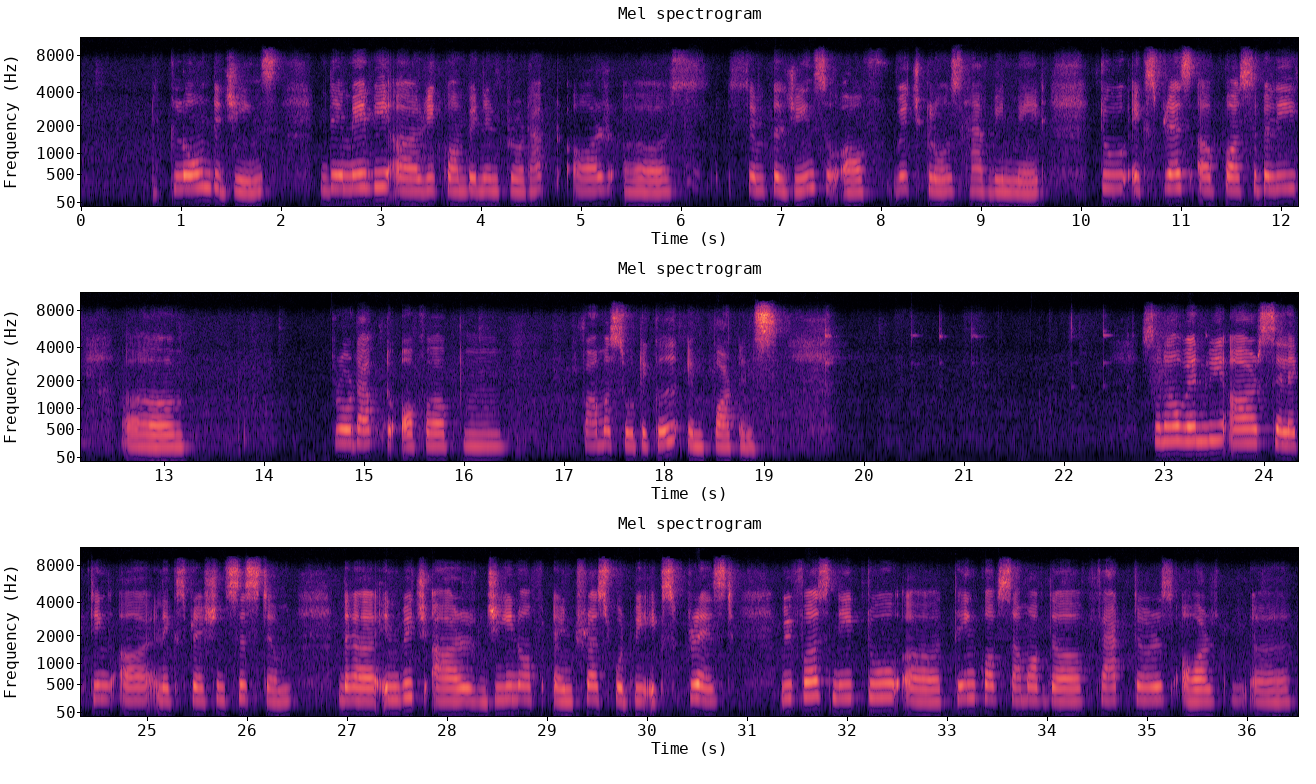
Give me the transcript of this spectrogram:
cloned genes. They may be a recombinant product or uh, simple genes of which clones have been made to express a possibly um product of a um, pharmaceutical importance. So now when we are selecting uh, an expression system the, in which our gene of interest would be expressed, we first need to uh, think of some of the factors or uh,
